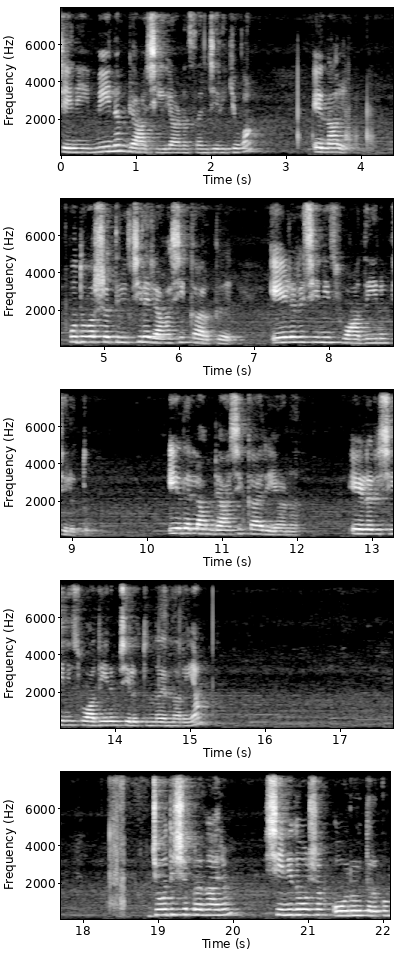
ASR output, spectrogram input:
ശനി മീനം രാശിയിലാണ് സഞ്ചരിക്കുക. എന്നാൽ പുതുവർഷത്തിൽ ചില രാശിക്കാർക്ക് ഏഴര ശനി സ്വാധീനം ചെലുത്തും. ഏതെല്ലാം രാശിക്കാരെയാണ് ഏഴര ശനി സ്വാധീനം ചെലുത്തുന്നതെന്നറിയാം? ജ്യോതിഷപ്രകാരം ശനിദോഷം ഓരോരുത്തർക്കും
